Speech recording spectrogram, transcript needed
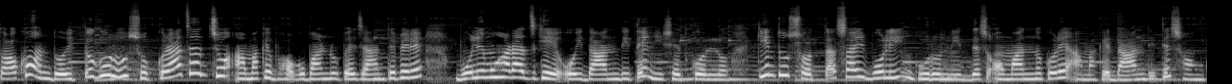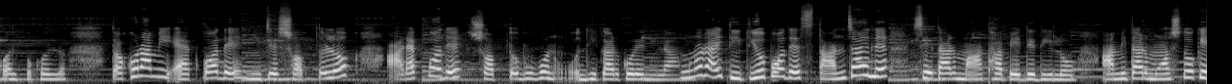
তখন দৈত্যগুরু শুক্রাচার্য আমাকে ভগবান রূপে জানতে পেরে বলি মহারাজকে ওই দান দিতে নিষেধ করল। কিন্তু সত্যাশাই বলি গুরুর নির্দেশ অমান্য করে আমাকে দান দিতে সংকল্প করল। তখন আমি এক পদে নিচের সপ্তলোক আর এক পদে সপ্তভুবন অধিকার করে নিলাম। পুনরায় তৃতীয় পদে স্থান চাইলে সে তার মাথা পেতে দিল। আমি তার মস্তকে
